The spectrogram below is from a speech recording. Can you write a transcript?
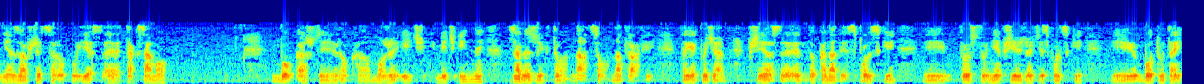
nie zawsze co roku jest e, tak samo, bo każdy rok może iść, mieć inny, zależy kto na co natrafi. Tak jak powiedziałem, przyjazd e, do Kanady z Polski, po prostu nie przyjeżdżajcie z Polski, bo tutaj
